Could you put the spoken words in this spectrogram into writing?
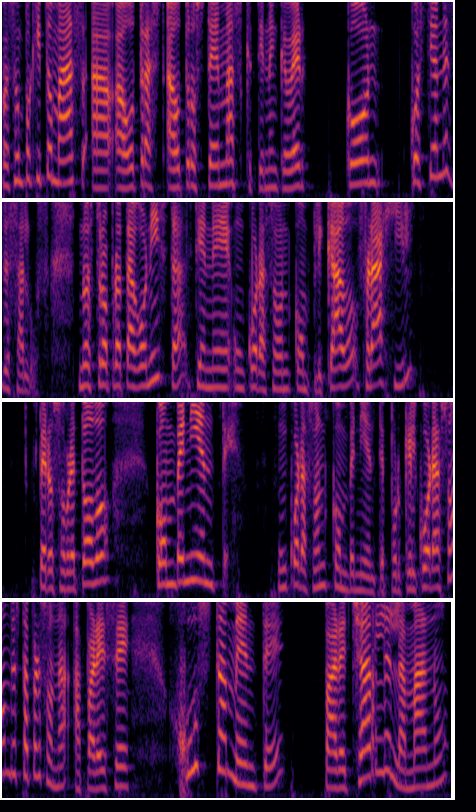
pues un poquito más a, otras, a otros temas que tienen que ver con cuestiones de salud. Nuestro protagonista tiene un corazón complicado, frágil, pero sobre todo conveniente. Un corazón conveniente, porque el corazón de esta persona aparece justamente para echarle la mano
